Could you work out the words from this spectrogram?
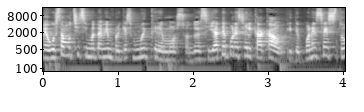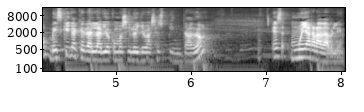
Me gusta muchísimo también porque es muy cremoso. Entonces, si ya te pones el cacao y te pones esto, ¿veis que ya queda el labio como si lo llevases pintado? Es muy agradable.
